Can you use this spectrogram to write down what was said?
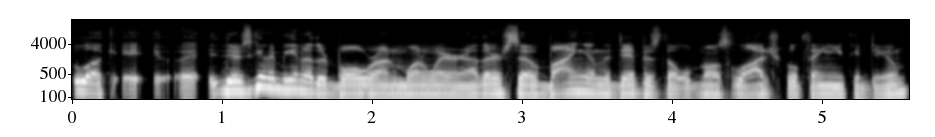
look, it, it, there's going to be another bull run one way or another. So buying on the dip is the most logical thing you can do.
